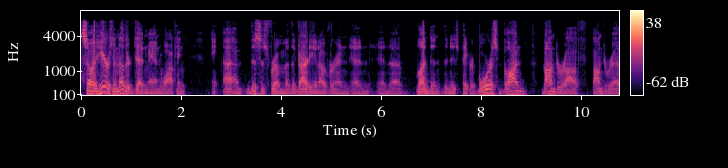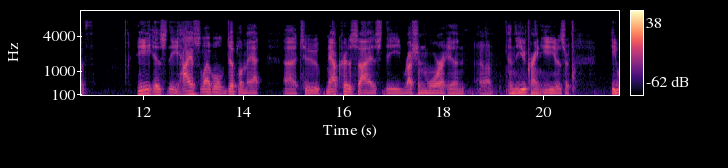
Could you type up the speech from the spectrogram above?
so here's another dead man walking. Um, this is from the Guardian over in in, in uh, London, the newspaper. Boris Bond, Bondarov, Bondarev. He is the highest level diplomat uh, to now criticize the Russian war in uh, in the Ukraine. He is a he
